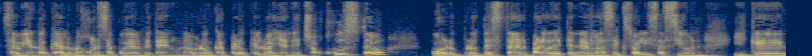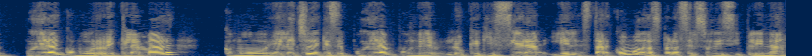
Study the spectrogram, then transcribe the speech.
sabiendo que a lo mejor se podían meter en una bronca, pero que lo hayan hecho justo por protestar para detener la sexualización y que pudieran como reclamar como el hecho de que se pudieran poner lo que quisieran y el estar cómodas para hacer su disciplina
